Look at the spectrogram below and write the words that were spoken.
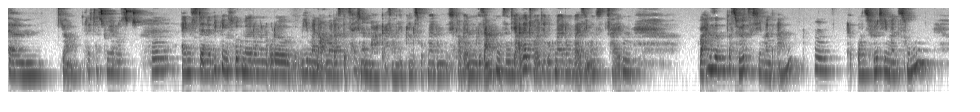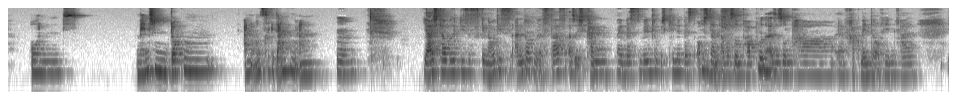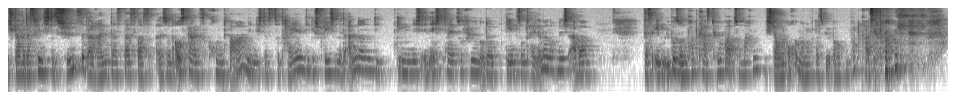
ähm, ja, vielleicht hast du ja Lust, mhm. eines deiner Lieblingsrückmeldungen oder wie man auch immer das bezeichnen mag. Also Lieblingsrückmeldungen. Ich glaube, im Gesamten sind die alle toll, die Rückmeldungen, weil sie uns zeigen, Wahnsinn, das hört sich jemand an. Mhm. Uns hört jemand zu. Und Menschen docken an unsere Gedanken an. Hm. Ja, ich glaube, dieses, genau dieses Andocken ist das. Also ich kann beim besten Willen, glaube ich, keine Best-ofs dann, aber so ein paar, mhm. also so ein paar äh, Fragmente auf jeden Fall. Ich glaube, das finde ich das Schönste daran, dass das, was äh, so ein Ausgangsgrund war, nämlich das zu teilen, die Gespräche mit anderen, die gingen nicht in Echtzeit zu führen oder gehen zum Teil immer noch nicht, aber das eben über so einen Podcast hörbar zu machen. Ich staune auch immer noch, dass wir überhaupt einen Podcast machen.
